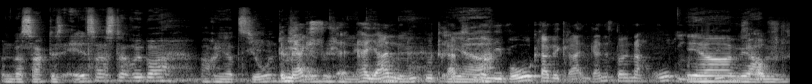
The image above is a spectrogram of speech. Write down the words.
und was sagt das Elsass darüber? Variation Du merkst, Herr Jan, du, du treibst ja. unser Niveau gerade ganz doll nach oben. Ja, wir haben,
